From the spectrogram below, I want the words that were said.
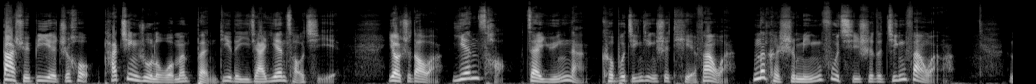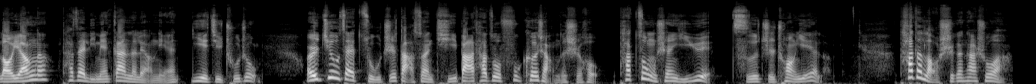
大学毕业之后，他进入了我们本地的一家烟草企业。要知道啊，烟草在云南可不仅仅是铁饭碗，那可是名副其实的金饭碗啊。老杨呢，他在里面干了两年，业绩出众。而就在组织打算提拔他做副科长的时候，他纵身一跃，辞职创业了。他的老师跟他说啊。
